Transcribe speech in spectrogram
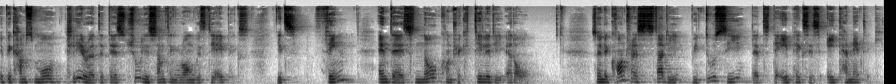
it becomes more clearer that there's truly something wrong with the apex. It's thin and there is no contractility at all. So in the contrast study, we do see that the apex is akinetic.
